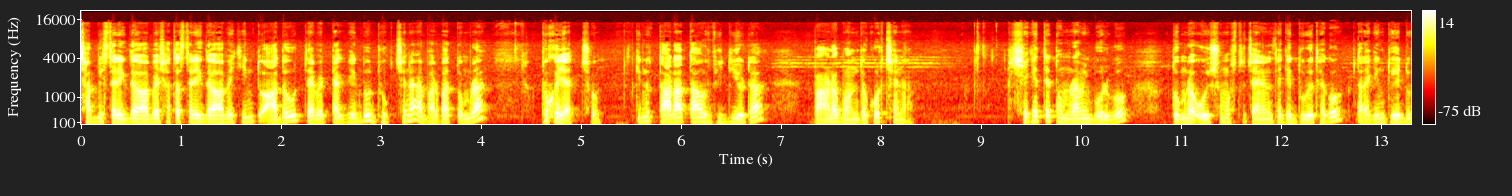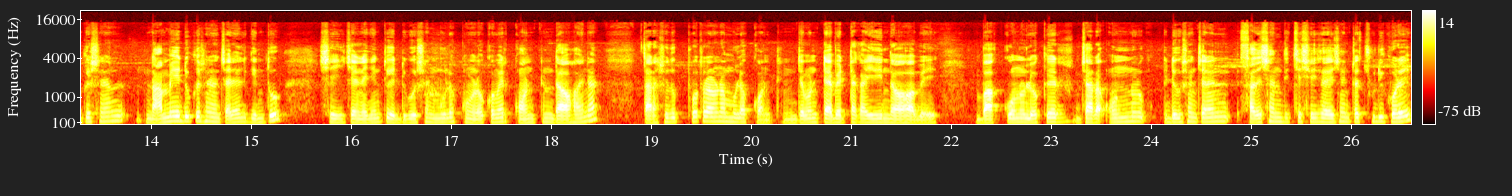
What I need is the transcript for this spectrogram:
ছাব্বিশ তারিখ দেওয়া হবে, সাতাশ তারিখ দেওয়া হবে, কিন্তু আদৌ ট্যাবের টাকা কিন্তু ঢুকছে না, বারবার তোমরা ঠকে যাচ্ছ। কিন্তু তারা তাও ভিডিওটা বানানো বন্ধ করছে না। সেক্ষেত্রে তোমরা, আমি বলব, তোমরা ওই সমস্ত চ্যানেল থেকে দূরে থাকো। তারা কিন্তু এডুকেশনাল নামে এডুকেশনাল চ্যানেল কিন্তু সেই চ্যানেলে কিন্তু এডুকেশনমূলক কোনো রকমের কন্টেন্ট দেওয়া হয় না। তারা শুধু প্রতারণামূলক কন্টেন্ট যেমন ট্যাবের টাকা এই দিন দেওয়া হবে বা কোনো লোকের যারা অন্য এডুকেশন চ্যানেল সাজেশান দিচ্ছে সেই সাজেশানটা চুরি করে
